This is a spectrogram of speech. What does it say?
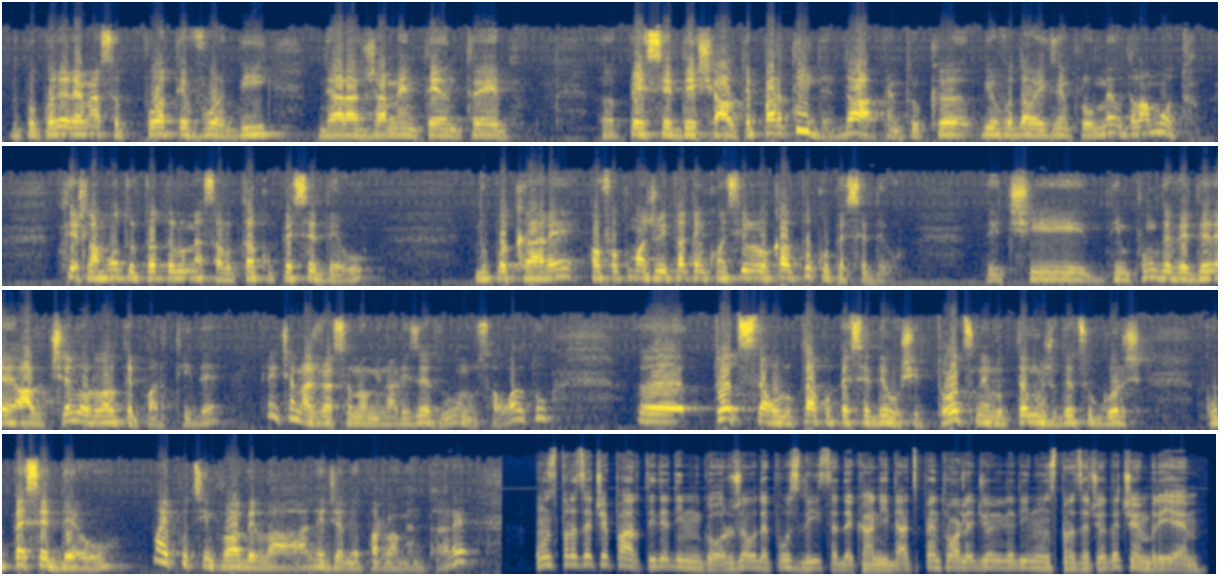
După părerea mea, se poate vorbi de aranjamente între Uh, PSD și alte partide. Da, pentru că eu vă dau exemplul meu de la Motru. Deci la Motru toată lumea s-a luptat cu PSD-ul, după care au făcut majoritate în Consiliul Local tot cu PSD-ul. Deci, din punct de vedere al celorlalte partide, și aici n-aș vrea să nominalizez unul sau altul, uh, toți s-au luptat cu PSD-ul și toți ne luptăm în județul Gorj cu PSD-ul, mai puțin probabil la alegerile parlamentare, 11 partide din Gorj au depus liste de candidați pentru alegerile din 11 decembrie.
